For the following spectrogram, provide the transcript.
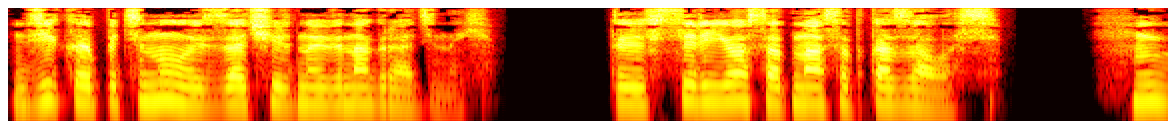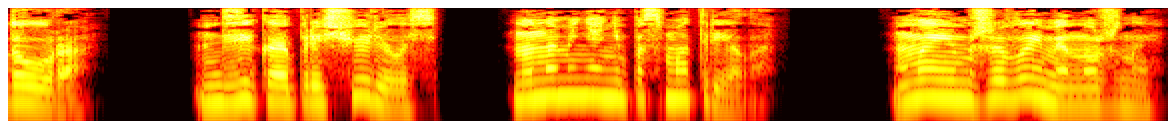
Дикая потянулась за очередной виноградиной. «Ты всерьез от нас отказалась?» «Дура». Дикая прищурилась, но на меня не посмотрела. «Мы им живыми нужны.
